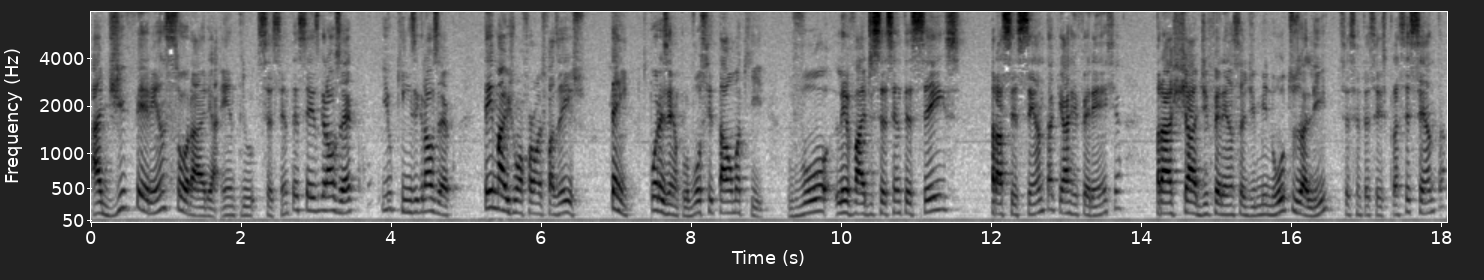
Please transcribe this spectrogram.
a diferença horária entre o 66 graus eco e o 15 graus eco. Tem mais de uma forma de fazer isso? Tem. Por exemplo, vou citar uma aqui. Vou levar de 66 para 60, que é a referência, para achar a diferença de minutos ali, 66 para 60,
